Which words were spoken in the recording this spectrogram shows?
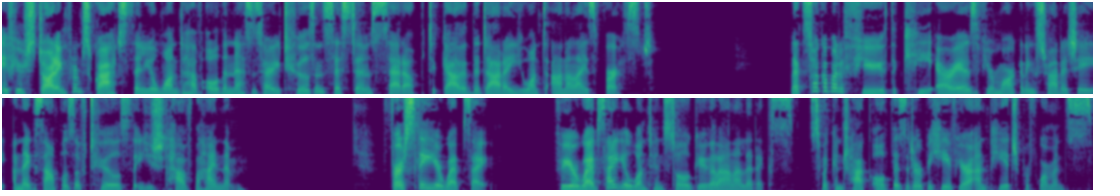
If you're starting from scratch, then you'll want to have all the necessary tools and systems set up to gather the data you want to analyze first. Let's talk about a few of the key areas of your marketing strategy and the examples of tools that you should have behind them. Firstly, your website. For your website, you'll want to install Google Analytics so it can track all visitor behavior and page performance.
